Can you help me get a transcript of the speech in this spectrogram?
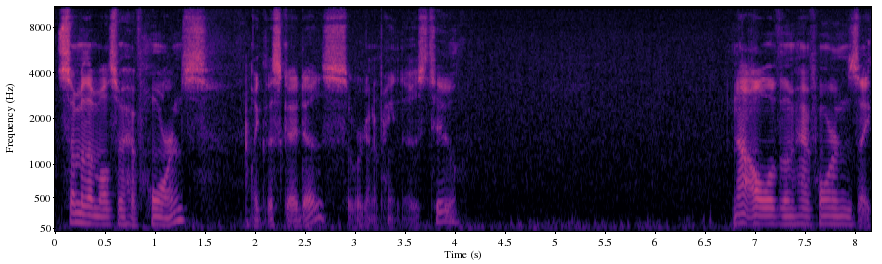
Some of them also have horns, like this guy does, so we're going to paint those too. Not all of them have horns, I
